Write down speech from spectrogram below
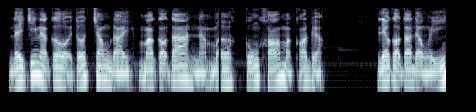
Đây chính là cơ hội tốt trong đời mà cậu ta nằm mơ cũng khó mà có được. Nếu cậu ta đồng ý,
